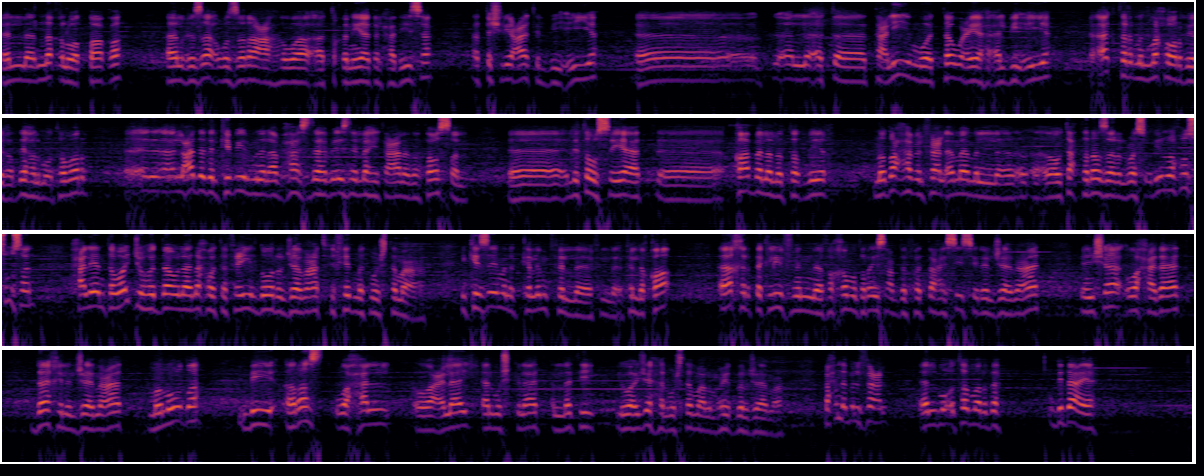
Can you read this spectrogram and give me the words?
النقل والطاقة الغذاء والزراعة والتقنيات الحديثة التشريعات البيئية آه، الت- التعليم والتوعية البيئية. أكثر من محور بيغطيها المؤتمر العدد الكبير من الأبحاث ده بإذن الله تعالى نتوصل آه، لتوصيات آه، قابلة للتطبيق. نضعها بالفعل أمام أو تحت نظر المسؤولين وخصوصا حاليا توجه الدولة نحو تفعيل دور الجامعات في خدمة مجتمعها. يمكن زي ما أنا اتكلمت في في ال- في اللقاء آخر تكليف من فخامة الرئيس عبد الفتاح السيسي للجامعات إنشاء وحدات داخل الجامعات منوطه برصد وحل وعلاج المشكلات التي يواجهها المجتمع المحيط بالجامعة. فإحنا بالفعل المؤتمر ده بداية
